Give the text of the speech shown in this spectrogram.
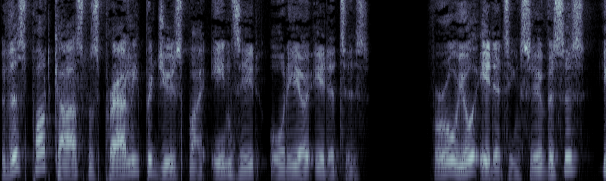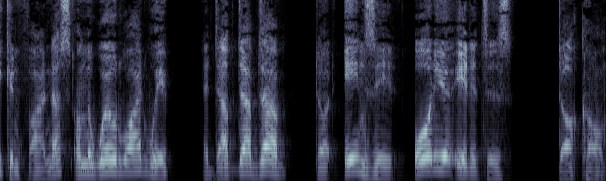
This podcast was proudly produced by NZ Audio Editors. For all your editing services, you can find us on the World Wide Web at www.nzaudioeditors.com.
